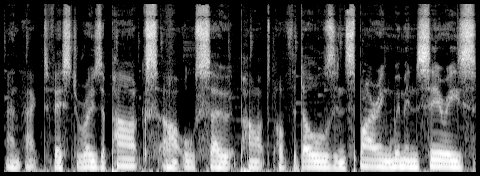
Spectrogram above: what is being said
and activist Rosa Parks are also part of the Dolls Inspiring Women series.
